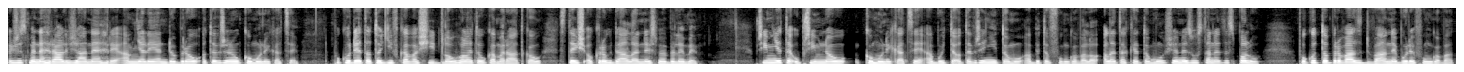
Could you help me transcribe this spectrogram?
takže jsme nehráli žádné hry a měli jen dobrou, otevřenou komunikaci. Pokud je tato dívka vaší dlouholetou kamarádkou, jste již o krok dále, než jsme byli my. Přijměte upřímnou komunikaci a buďte otevření tomu, aby to fungovalo, ale také tomu, že nezůstanete spolu. Pokud to pro vás dva nebude fungovat,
